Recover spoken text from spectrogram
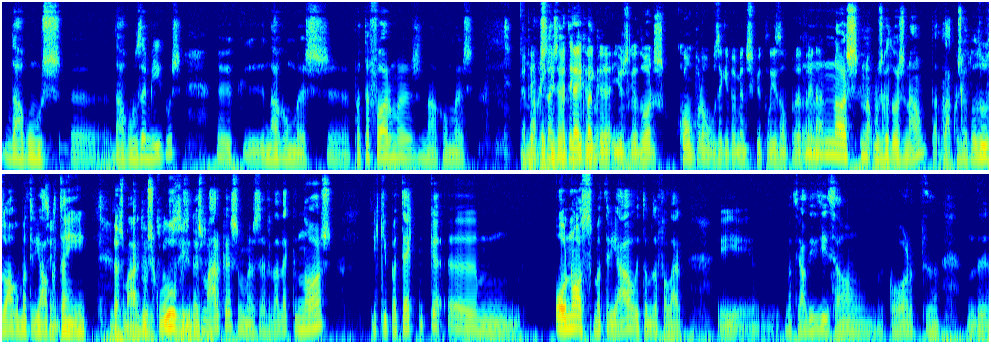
de alguns, eh, de alguns amigos eh, em algumas eh, plataformas, em algumas Até a questões equipa de técnica e os jogadores compram os equipamentos que utilizam para treinar Nós, não, os jogadores não. Claro que os jogadores usam algum material Sim. que têm das marcas, dos clubes e das marcas, mas a verdade é que nós, equipa técnica, hum, o nosso material, e estamos a falar e material de edição, corte, de,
